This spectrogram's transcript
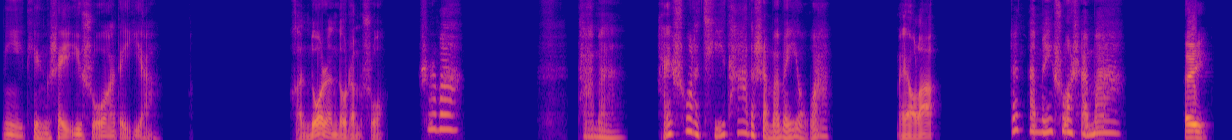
你听谁说的呀？很多人都这么说，是吗？他们还说了其他的什么没有啊？没有了，真的没说什么。嘿，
